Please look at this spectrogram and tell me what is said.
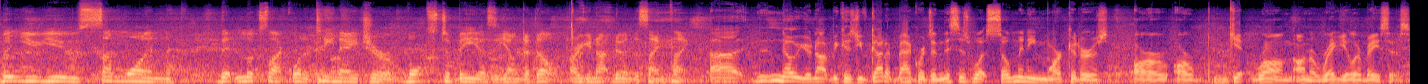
but you use someone that looks like what a teenager wants to be as a young adult, are you not doing the same thing? Uh, no, you're not because you've got it backwards, and this is what so many marketers are are get wrong on a regular basis.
